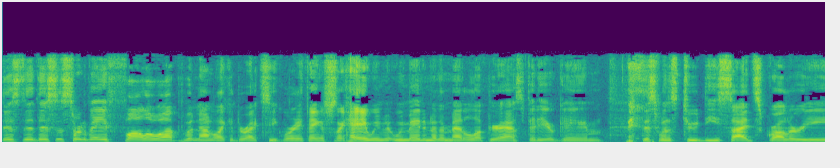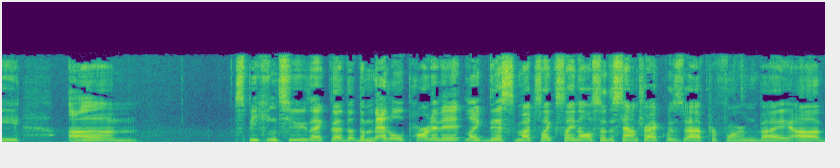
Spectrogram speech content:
this this is sort of a follow up, but not like a direct sequel or anything. It's just like, hey, we we made another metal up your ass video game. this one's 2D side scrollery. Um, speaking to like the, the the metal part of it, like this, much like Slain, also the soundtrack was uh, performed by uh,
